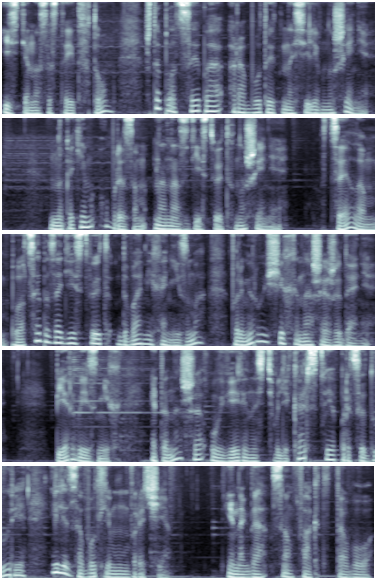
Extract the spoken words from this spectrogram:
Истина состоит в том, что плацебо работает на силе внушения. Но каким образом на нас действует внушение – целом, плацебо задействует два механизма, формирующих наши ожидания. Первый из них – это наша уверенность в лекарстве, процедуре или заботливом враче. Иногда сам факт того,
